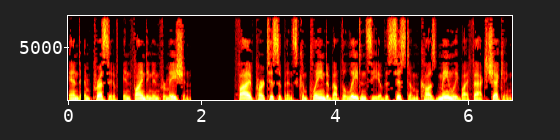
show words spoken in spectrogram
and impressive in finding information. Five participants complained about the latency of the system caused mainly by fact checking,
